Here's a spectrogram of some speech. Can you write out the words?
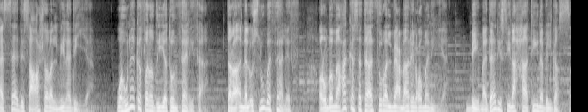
السادس عشر الميلادي. وهناك فرضية ثالثة. ترى أن الأسلوب الثالث ربما عكس تأثر المعمار العماني بمدارس نحاتين بالقص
